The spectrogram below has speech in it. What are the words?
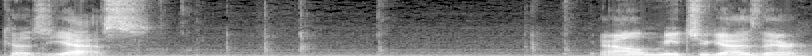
Because yes, I'll meet you guys there.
